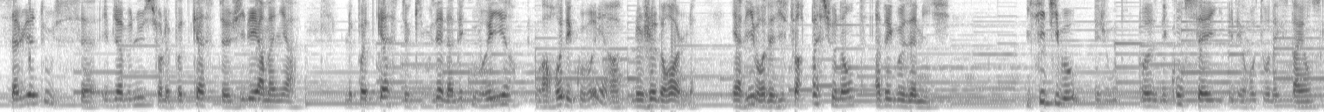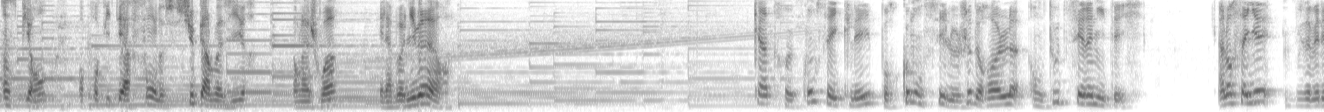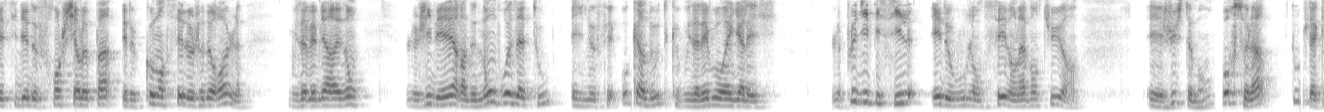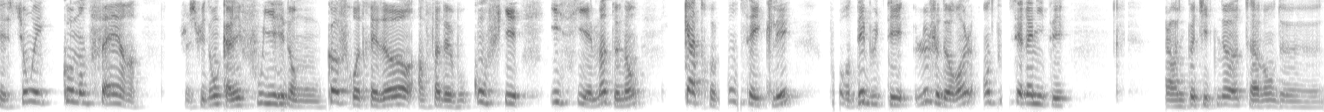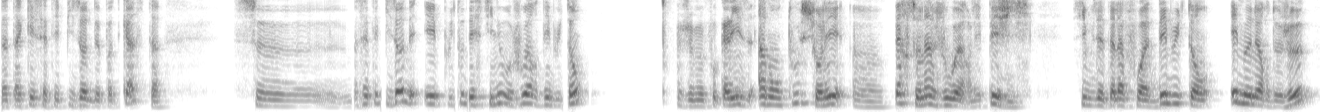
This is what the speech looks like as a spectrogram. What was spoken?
Salut à tous et bienvenue sur le podcast JDR Mania, le podcast qui vous aide à découvrir ou à redécouvrir le jeu de rôle et à vivre des histoires passionnantes avec vos amis. Ici Thibaut et je vous propose des conseils et des retours d'expérience inspirants pour profiter à fond de ce super loisir dans la joie et la bonne humeur. 4 conseils clés pour commencer le jeu de rôle en toute sérénité. Alors ça y est, vous avez décidé de franchir le pas et de commencer le jeu de rôle vous avez bien raison, le JDR a de nombreux atouts et il ne fait aucun doute que vous allez vous régaler. Le plus difficile est de vous lancer dans l'aventure. Et justement, pour cela, toute la question est comment faire? Je suis donc allé fouiller dans mon coffre au trésor afin de vous confier ici et maintenant quatre conseils clés pour débuter le jeu de rôle en toute sérénité. Alors une petite note avant d'attaquer cet épisode de podcast. cet épisode est plutôt destiné aux joueurs débutants je me focalise avant tout sur les euh, personnages joueurs, les PJ. Si vous êtes à la fois débutant et meneur de jeu,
